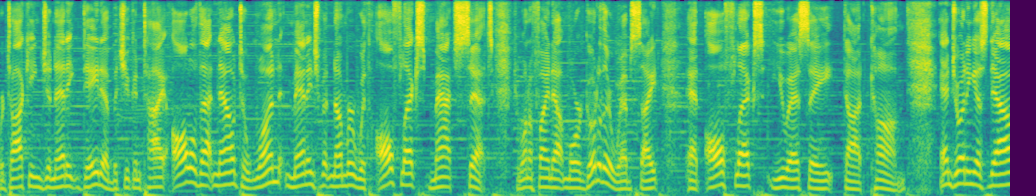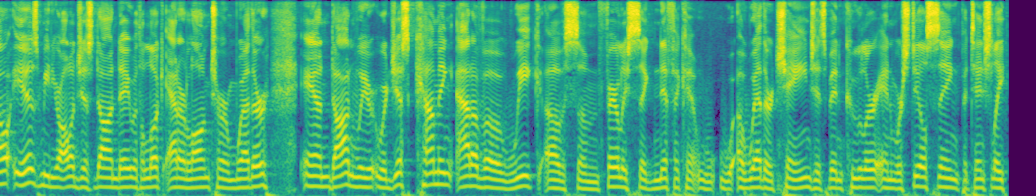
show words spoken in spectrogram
we're talking genetic data, but you can tie all of that now to one management number with Allflex match sets. If you want to find out more, go to their website at allflexusa.com. And joining us now is meteorologist Don Day with a look at our long term weather. And Don, we're just coming out of a week of some fairly significant weather change. It's been cooler, and we're still seeing potentially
